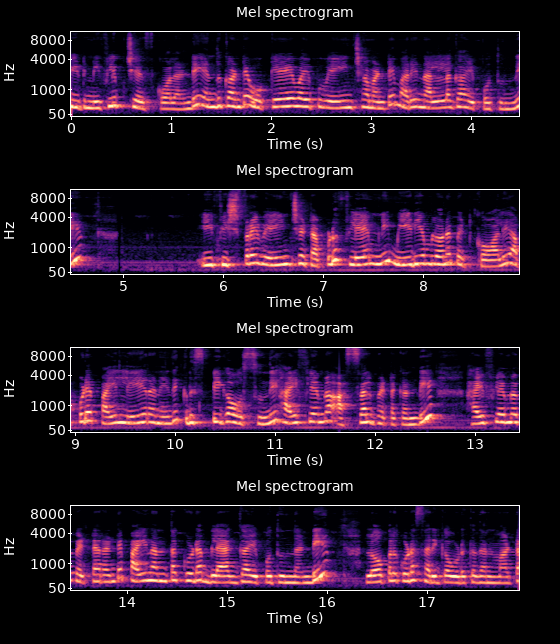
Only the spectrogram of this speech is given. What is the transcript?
వీటిని ఫ్లిప్ చేసుకోవాలండి. ఎందుకంటే ఒకే వైపు వేయించామంటే మరీ నల్లగా అయిపోతుంది. ఈ ఫిష్ ఫ్రై వేయించేటప్పుడు ఫ్లేమ్ని మీడియంలోనే పెట్టుకోవాలి. అప్పుడే పై లేయర్ అనేది క్రిస్పీగా వస్తుంది. హై ఫ్లేమ్లో అస్సలు పెట్టకండి. హై ఫ్లేమ్లో పెట్టారంటే పైన అంతా కూడా బ్లాక్గా అయిపోతుందండి. లోపల కూడా సరిగ్గా ఉడకదనమాట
